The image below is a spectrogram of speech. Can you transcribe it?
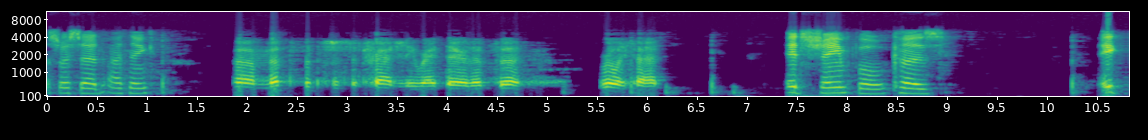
That's what I said, I think. Um, that's, that's just a tragedy right there. That's, uh, really sad. It's shameful cuz it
